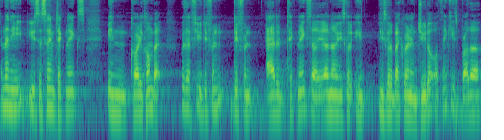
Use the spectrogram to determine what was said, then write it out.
and then he used the same techniques in karate combat with a few different different added techniques. I, I know he's got he he's got a background in judo. I think his brother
